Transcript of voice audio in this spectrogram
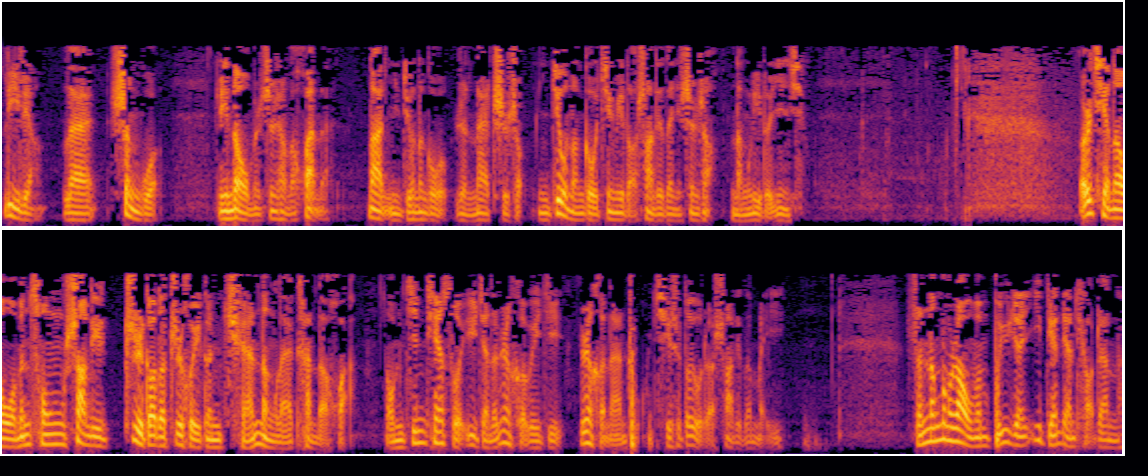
力量来胜过临到我们身上的患难，那你就能够忍耐持守，你就能够经历到上帝在你身上能力的运行。而且呢，我们从上帝至高的智慧跟全能来看的话，我们今天所遇见的任何危机、任何难处，其实都有着上帝的美意。神能不能让我们不遇见一点点挑战呢？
